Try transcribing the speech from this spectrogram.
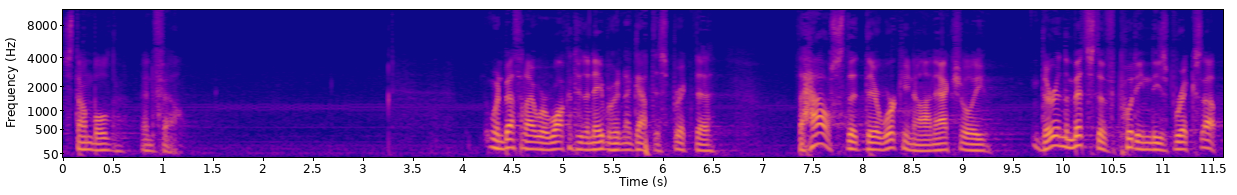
stumbled and fell. When Beth and I were walking through the neighborhood and I got this brick, the, the house that they're working on actually, they're in the midst of putting these bricks up.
